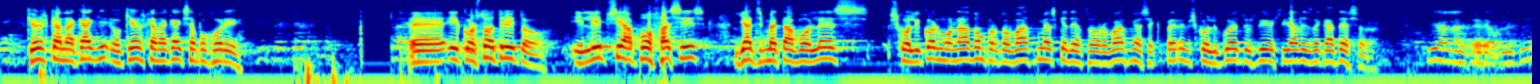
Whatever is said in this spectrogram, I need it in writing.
Ο κύριος, Κανακάκη, ο κύριος Κανακάκης αποχωρεί. Ε, 23ο. Η λήψη απόφασης για τις μεταβολές σχολικών μονάδων πρωτοβάθμιας και δευτεροβάθμιας εκπαίδευσης σχολικού έτους 2014. Τι αλλάζει, κύριε Αυλίτη.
